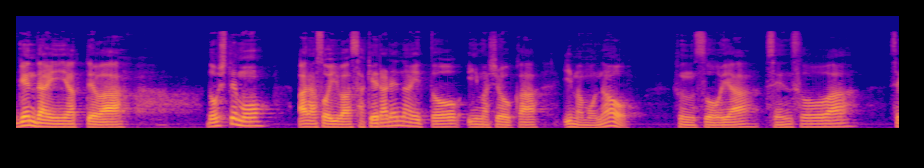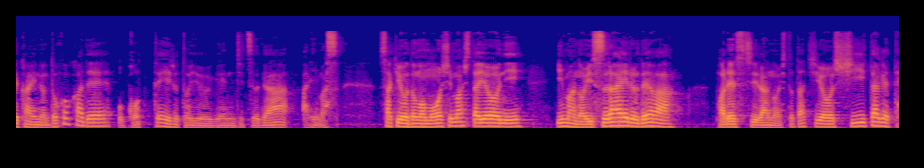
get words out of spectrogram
現代にあってはどうしても争いは避けられないと言いましょうか。今もなお紛争や戦争は世界のどこかで起こっているという現実があります。先ほども申しましたように今のイスラエルではパレスチナの人たちを虐げて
